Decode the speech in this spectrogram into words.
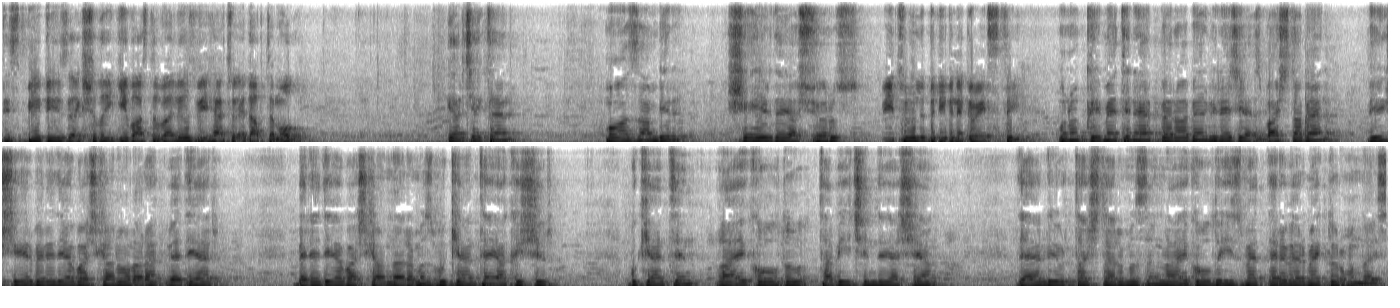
These beauties actually give us the values. We have to adapt them all. Gerçekten muazzam bir şehirde yaşıyoruz. We truly believe in a great city. Bunun kıymetini hep beraber bileceğiz. Başta ben Büyükşehir Belediye Başkanı olarak ve diğer belediye başkanlarımız bu kente yakışır. Bu kentin layık olduğu, tabii içinde yaşayan değerli yurttaşlarımızın layık olduğu hizmetleri vermek durumundayız.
